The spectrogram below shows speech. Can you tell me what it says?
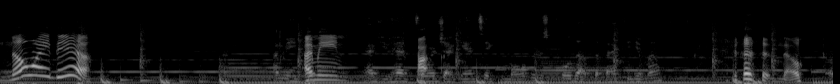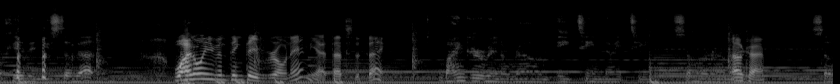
no idea. I mean, I mean, have you had I- four gigantic molars pulled out the back of your mouth? no. Okay, then you still got them. Well, I don't even think they've grown in yet. That's the thing. Mine grew in around 18, 19, somewhere around there. Okay. So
